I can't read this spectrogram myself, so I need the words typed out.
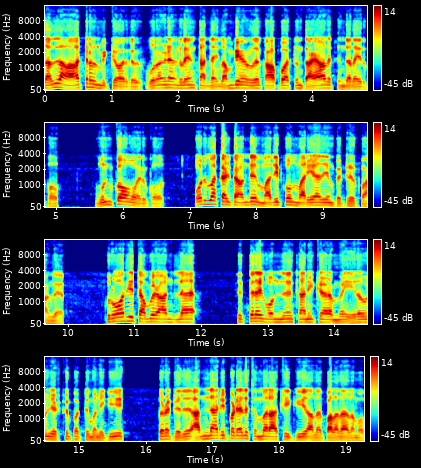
நல்ல ஆற்றல் மிக்கவர்கள். உறவினர்களையும் தன்னை நம்பியவர்களையும் காப்பாற்றும் தயார சிந்தனை இருக்கும். முன்கோபம் இருக்கும். பொதுமக்கள்கிட்ட வந்து மதிப்பும் மரியாதையும் பெற்றிருப்பாங்க. குரோதி தமிழாண்டில் சித்திரை ஒன்று சனிக்கிழமை இரவு எட்டு பத்து மணிக்கு பிறக்குது அந்த அடிப்படையில் சிம்மராசிக்கு அந்த பலனை நம்ம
